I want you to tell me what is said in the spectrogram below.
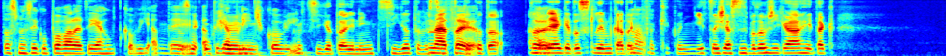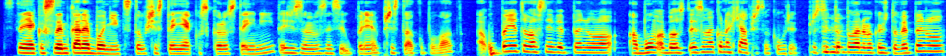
to jsme si kupovali ty jahůdkový a ty, a ty jablíčkový. Jako cíga to ani není cíga, to, ne, to je, jako to, to hlavně jak je to slimka, tak no. fakt jako nic, takže já jsem si potom říkala, hej, tak stejně jako slimka nebo nic, to už je stejně jako skoro stejný, takže jsem vlastně si úplně přestala kupovat a úplně to vlastně vyplynulo a bum a bylo, já jsem jako nechtěla přestat kouřit. Prostě mm-hmm. to Mhm. bylo jenom jako, že to vyplynulo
